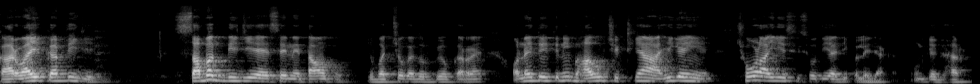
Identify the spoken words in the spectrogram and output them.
कार्रवाई कर दीजिए, सबक दीजिए ऐसे नेताओं को जो बच्चों का दुरुपयोग कर रहे हैं। और नहीं तो इतनी भावुक चिट्ठियाँ आ ही गई हैं, छोड़ आइए सिसोदिया जी को ले जाकर, उनके घर।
